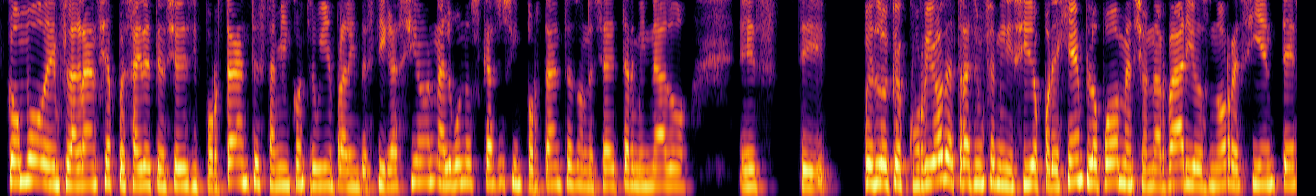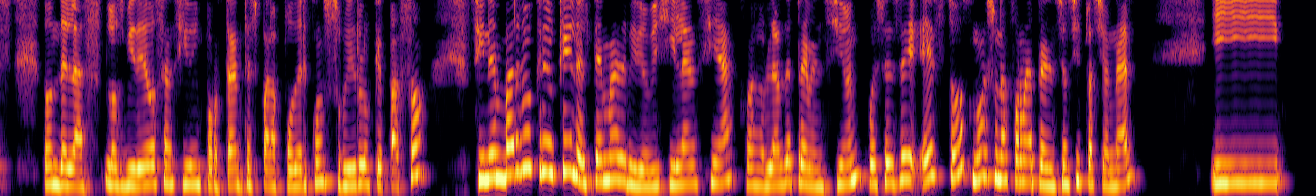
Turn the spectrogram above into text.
cómo en flagrancia pues hay detenciones importantes, también contribuyen para la investigación, algunos casos importantes donde se ha determinado este, pues lo que ocurrió detrás de un feminicidio, por ejemplo, puedo mencionar varios, ¿no? Recientes, donde las, los videos han sido importantes para poder construir lo que pasó. Sin embargo, creo que el tema de videovigilancia, cuando hablar de prevención, pues es de estos, ¿no? Es una forma de prevención situacional. Y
